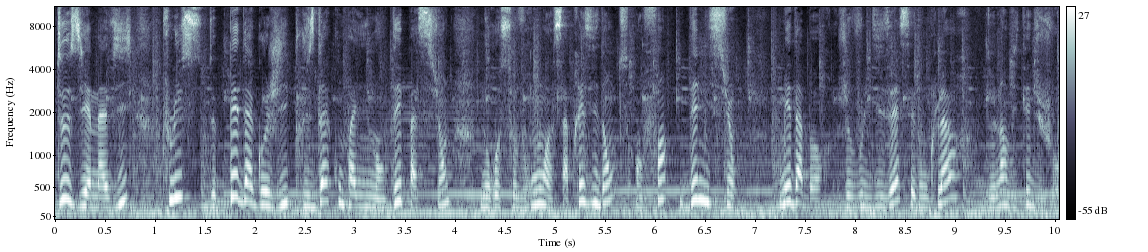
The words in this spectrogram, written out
Deuxième Avis. Plus de pédagogie, plus d'accompagnement des patients. Nous recevrons sa présidente en fin d'émission. Mais d'abord, je vous le disais, c'est donc l'heure de l'invité du jour.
